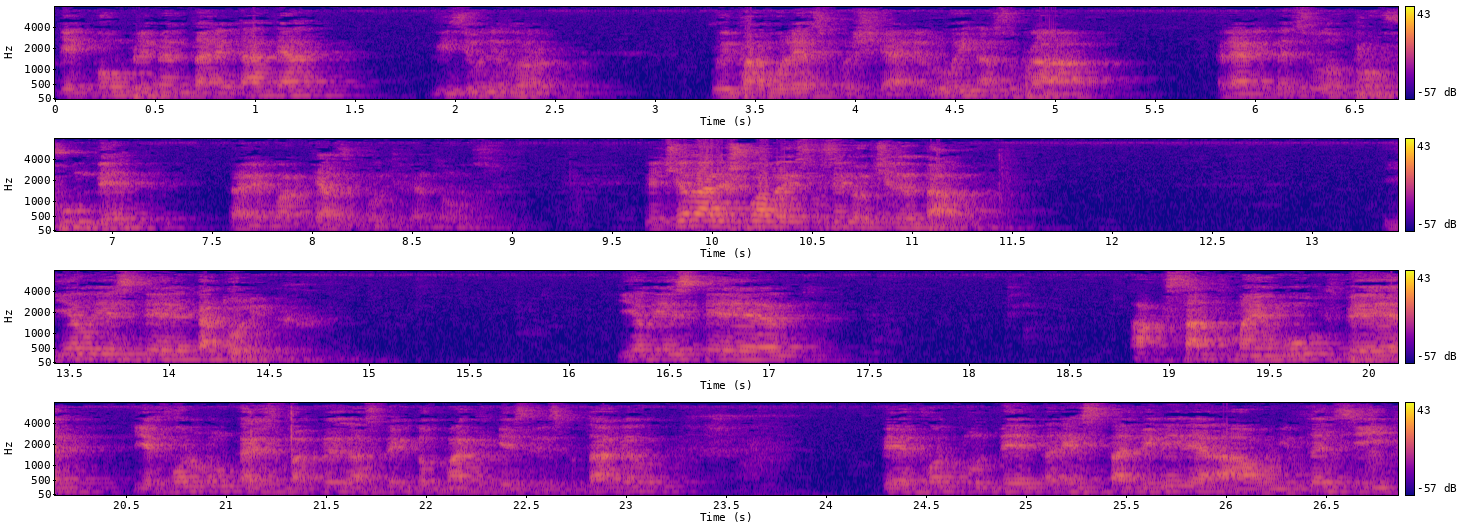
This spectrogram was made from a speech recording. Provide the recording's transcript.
de complementaritatea viziunilor lui Părgulescu și ale lui asupra realităților profunde care marchează continentul nostru. Deci el are școala exclusiv occidentală. El este catolic. El este axat mai mult pe efortul care sub aspect dogmatic este discutabil, pe efortul de restabilire a unității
